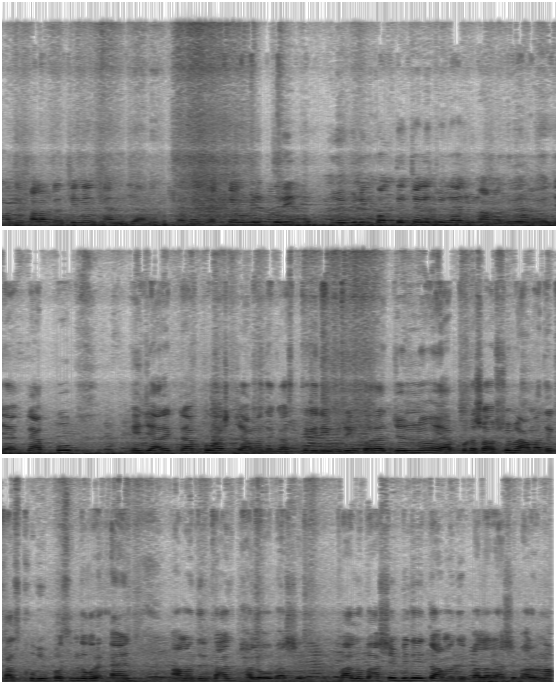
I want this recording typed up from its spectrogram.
আমাদের কালারটা চেনেন অ্যান্ড জানেন। সবাইকে একটা অনুরোধ করি রিভিডিং করতে চাইলে চলে আসবেন আমাদের এখানে। যে একটা আপু এই যে আরেকটা আপু আসছে আমাদের কাছ থেকে রিভিডিং করার জন্য। এই আপুটা সবসময় আমাদের কাজ খুবই পছন্দ করে অ্যান্ড আমাদের কাজ ভালোবাসে। ভালোবাসে বিদায় তো আমাদের পার্লার আসে। ভালো না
